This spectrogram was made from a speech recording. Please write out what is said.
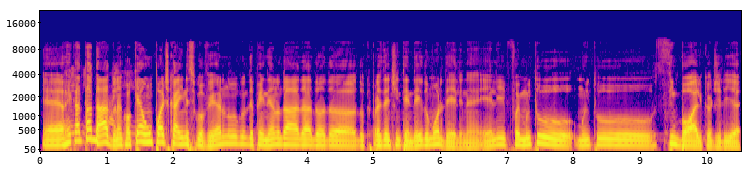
É, o recado está dado, né? Qualquer um pode cair nesse governo, dependendo da, da, do, do, do, que o presidente entender e do humor dele, né? Ele foi muito, muito simbólico, eu diria,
